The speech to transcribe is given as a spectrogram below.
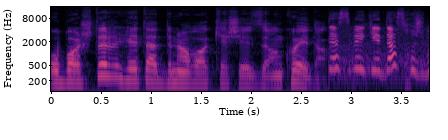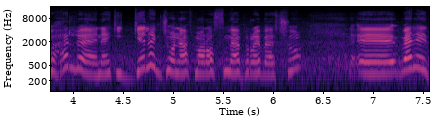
و باشتر هتا دناوا کش زانکوی دا دست بگی دست خوش به هر لایه که گلک جون اف مراسم بچو. ولی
